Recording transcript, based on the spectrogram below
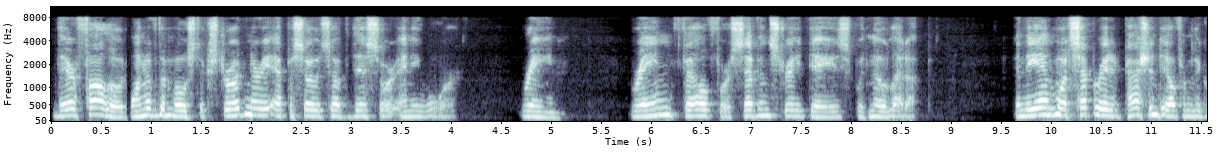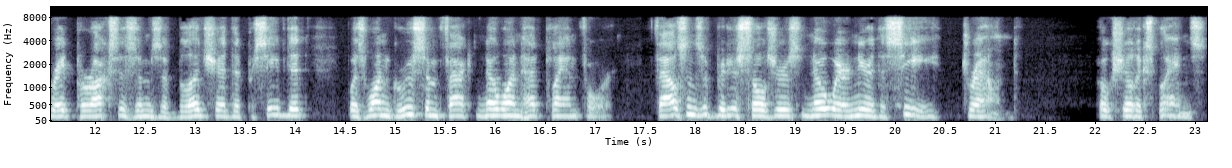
There followed one of the most extraordinary episodes of this or any war rain. Rain fell for seven straight days with no let up. In the end, what separated Passchendaele from the great paroxysms of bloodshed that preceded it was one gruesome fact no one had planned for. Thousands of British soldiers, nowhere near the sea, drowned. Hochschild explains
